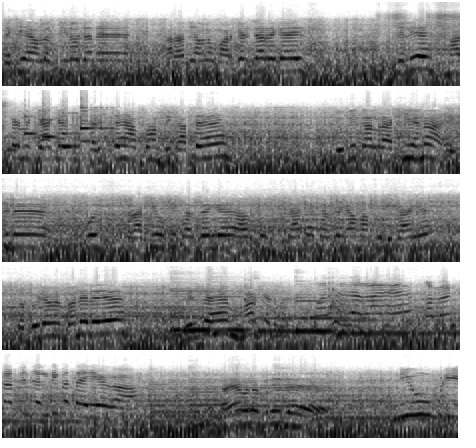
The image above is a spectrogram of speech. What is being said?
देखिए, हम लोग तीनों जन हैं और अभी हम लोग मार्केट जा रहे गए चलिए मार्केट में क्या क्या खरीदते हैं आपको हम दिखाते हैं। क्योंकि कल राखी है ना, इसीलिए कुछ राखी उखी खरीदेंगे और कुछ क्या क्या खरीदेंगे हम आपको दिखाएँगे। तो वीडियो में बने रहिए। मिलते हैं मार्केट में। कौन सी जगह है? कमेंट करके जल्दी बताइएगा। नया वाला ब्रिज है। न्यू ब्रिज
